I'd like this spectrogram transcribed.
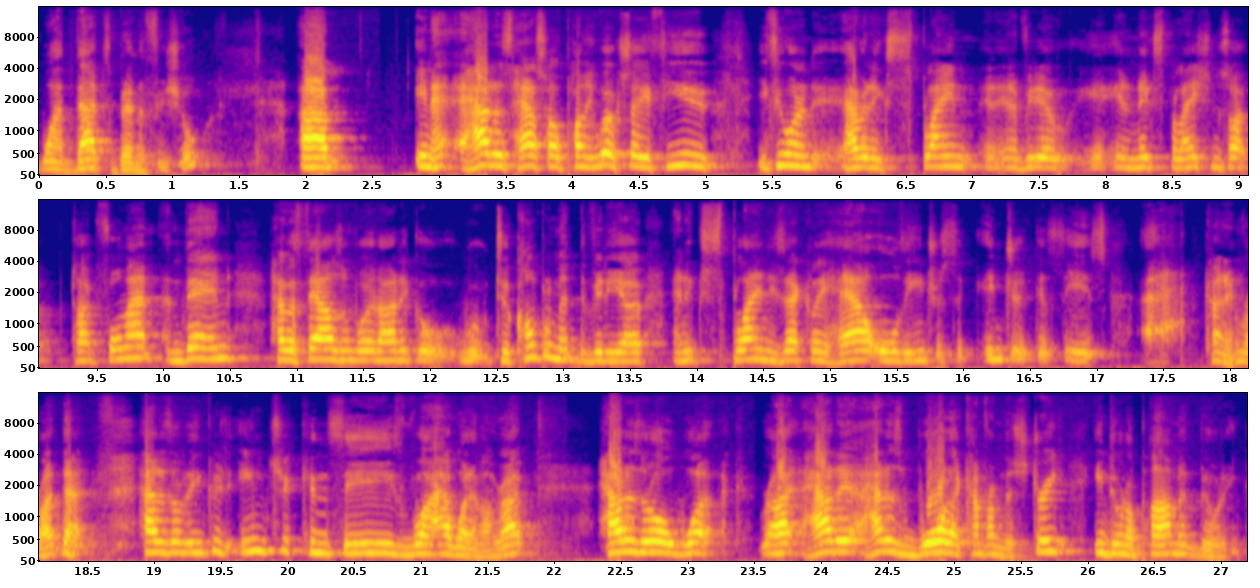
why that's beneficial. Um, in how does household plumbing work. So if you if you want to have it explained in a video in an explanation type type format, and then have a thousand word article to complement the video and explain exactly how all the intricacies. Ah, can't even write that. How does all the intricacies? Whatever, right? How does it all work, right? How do how does water come from the street into an apartment building,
